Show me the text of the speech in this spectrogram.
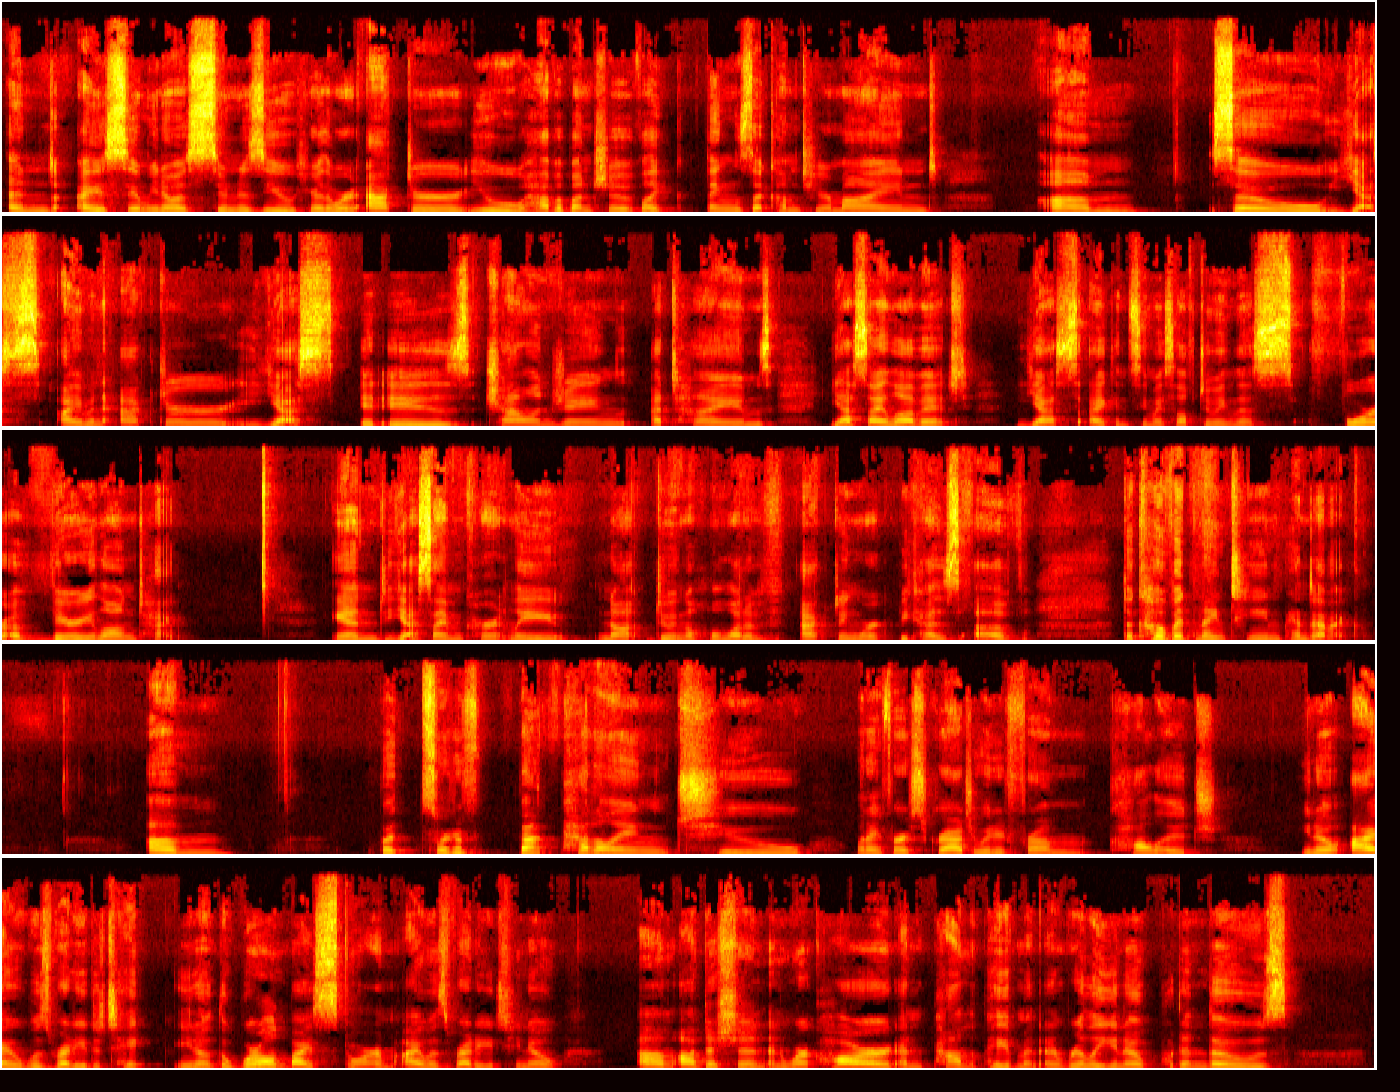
And I assume, you know, as soon as you hear the word actor, you have a bunch of like things that come to your mind. Um, so, yes, I'm an actor. Yes, it is challenging at times. Yes, I love it. Yes, I can see myself doing this for a very long time. And yes, I'm currently not doing a whole lot of acting work because of the COVID 19 pandemic. Um, but sort of backpedaling to when I first graduated from college, you know, I was ready to take, you know, the world by storm. I was ready to, you know, um, audition and work hard and pound the pavement and really, you know, put in those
